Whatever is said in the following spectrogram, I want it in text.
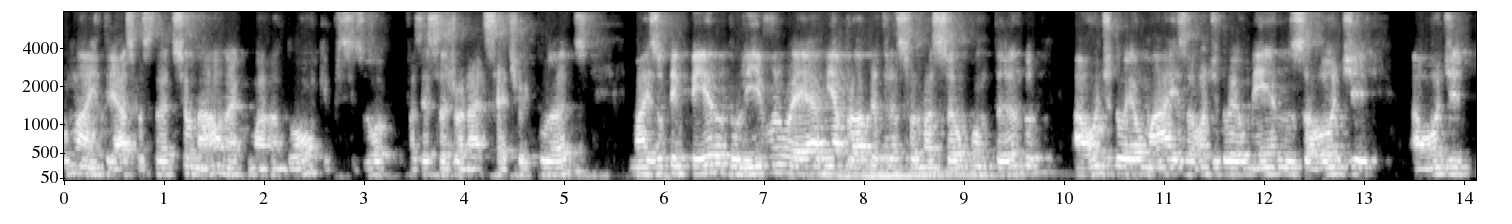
uma, entre aspas, tradicional, né, como a Randon, que precisou fazer essa jornada de 7, 8 anos, mas o tempero do livro é a minha própria transformação, contando aonde doeu mais, aonde doeu menos, aonde, aonde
